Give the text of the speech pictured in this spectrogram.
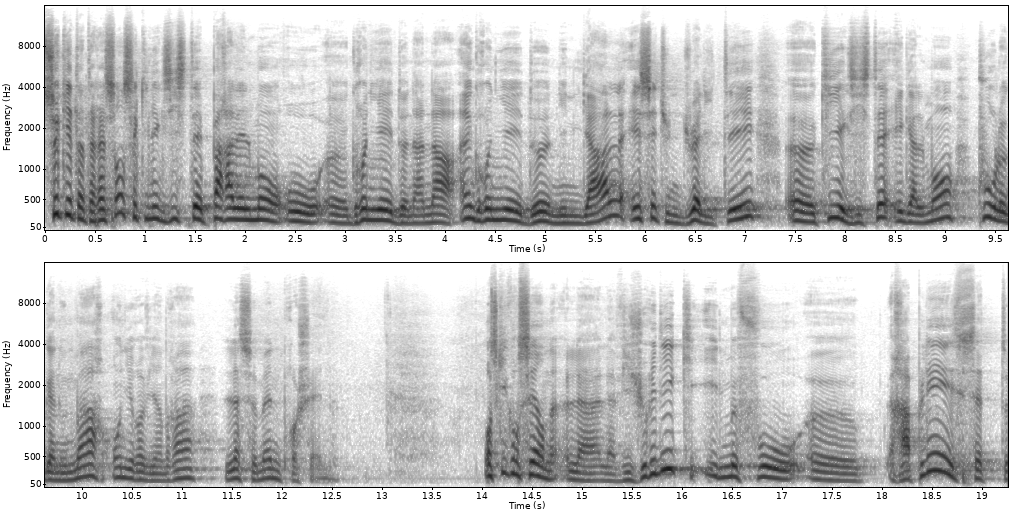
Ce qui est intéressant, c'est qu'il existait parallèlement au euh, grenier de Nana un grenier de Ningal, et c'est une dualité euh, qui existait également pour le Ganunmar. On y reviendra la semaine prochaine. En ce qui concerne la, vie juridique, il me faut euh, rappeler cette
